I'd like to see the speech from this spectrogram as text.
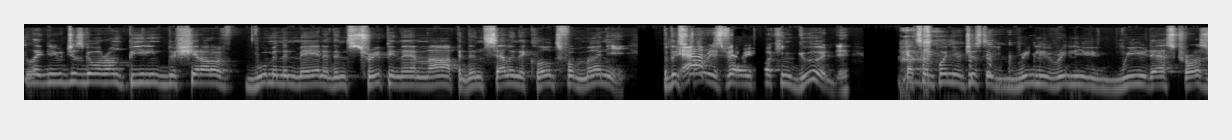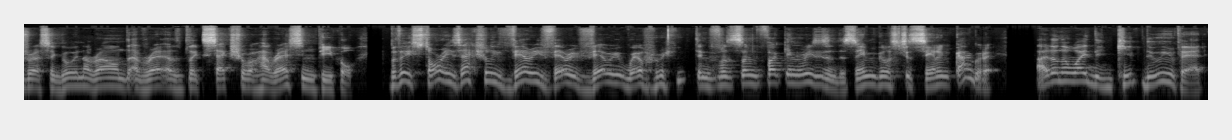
like you just go around beating the shit out of women and men and then stripping them up and then selling the clothes for money. But the Yeah. story is very fucking good. At some point, you're just a really, really weird ass crossdresser going around like sexual harassing people. But the story is actually very, very, very well written for some fucking reason. The same goes to Senran Kagura. I don't know why they keep doing that.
